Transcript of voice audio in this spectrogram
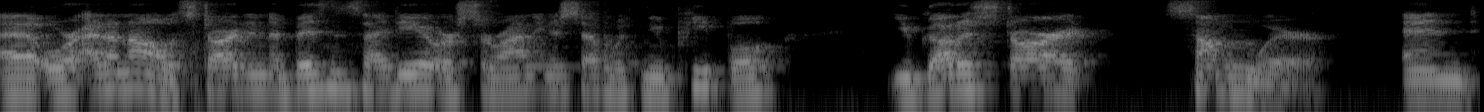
uh, or I don't know, starting a business idea or surrounding yourself with new people, you got to start somewhere. And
